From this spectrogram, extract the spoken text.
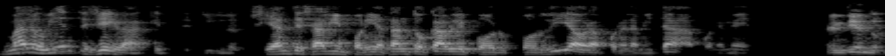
mal o bien, te lleva. Que si antes alguien ponía tanto cable por, por día, ahora pone la mitad, pone menos. Entiendo.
